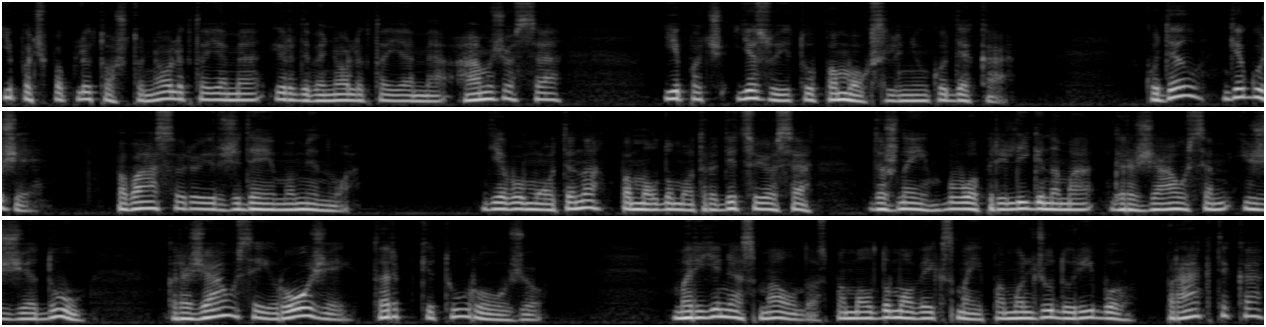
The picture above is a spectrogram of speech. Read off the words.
ypač paplito XVIII ir XIX amžiuose, ypač jezuitų pamokslininkų dėka. Kodėl gegužė, pavasario ir žydėjimo minuo? Dievo motina pamaldumo tradicijose dažnai buvo prilyginama gražiausiam iš žiedų, gražiausiai rožiai tarp kitų rožių. Marijinės maldos, pamaldumo veiksmai, pamaldžių darybų praktika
